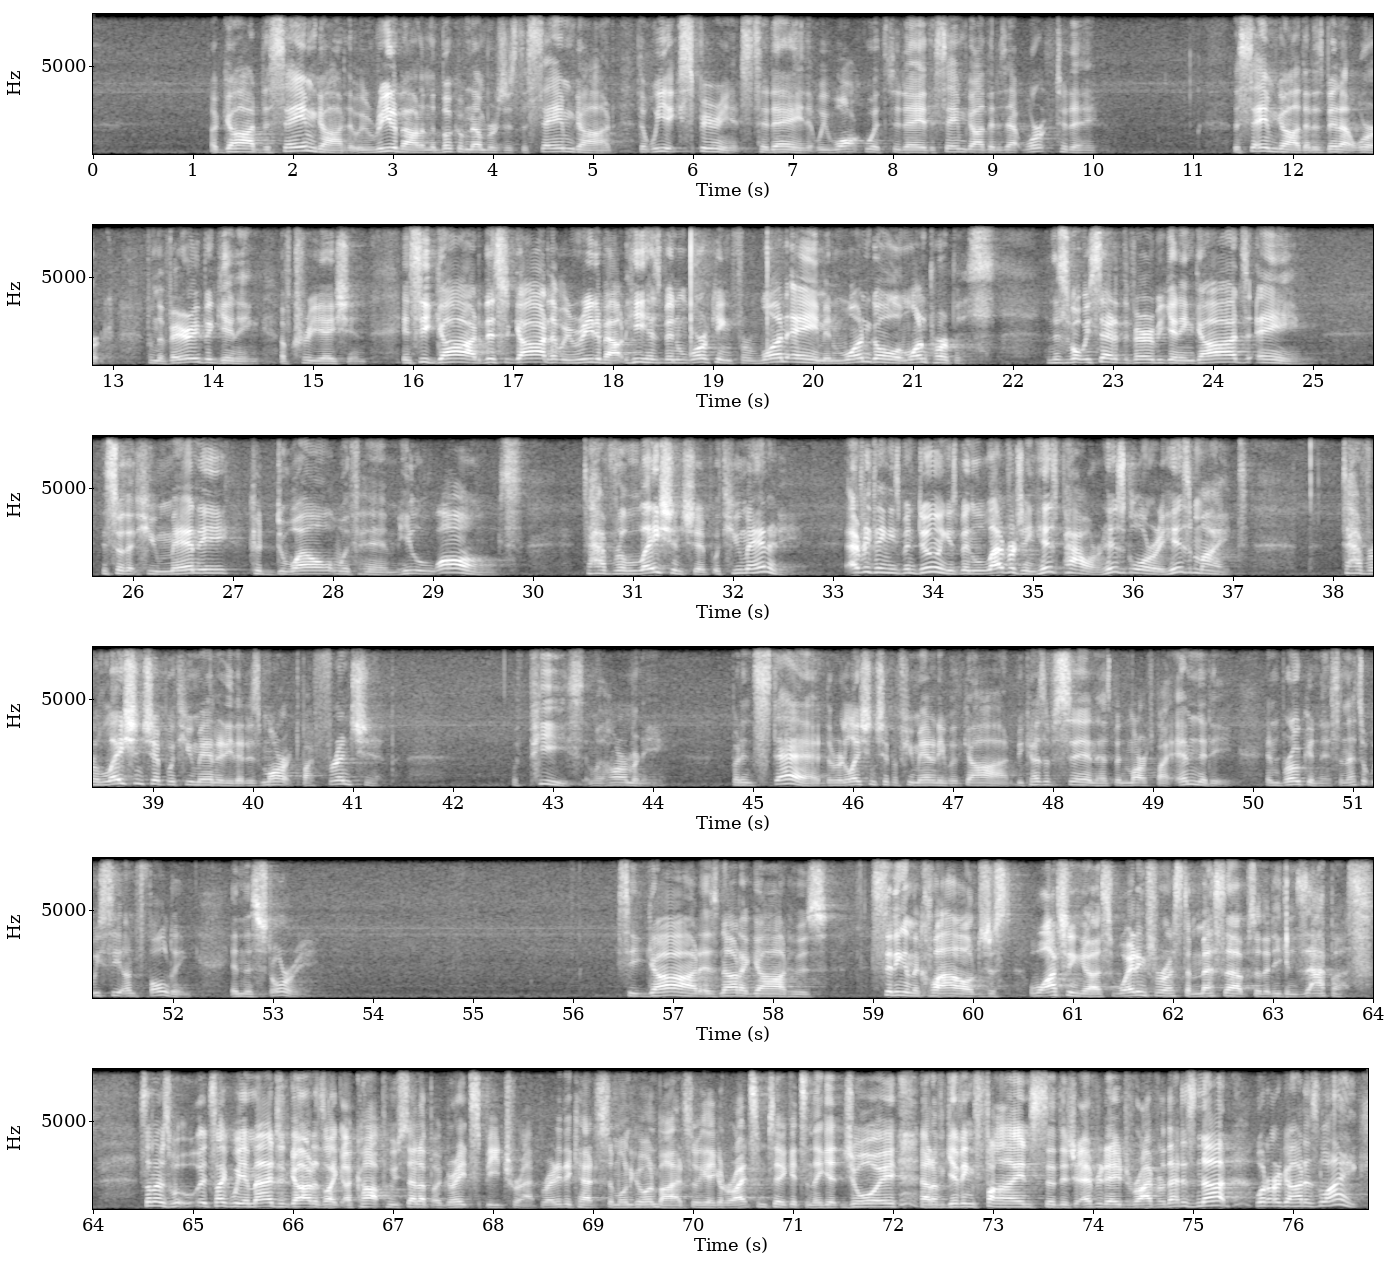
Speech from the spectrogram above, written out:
a God, the same God that we read about in the book of Numbers is the same God that we experience today, that we walk with today, the same God that is at work today, the same God that has been at work from the very beginning of creation. And see, God, this God that we read about, He has been working for one aim and one goal and one purpose. And this is what we said at the very beginning God's aim is so that humanity could dwell with Him. He longs to have relationship with humanity. Everything he's been doing has been leveraging his power, his glory, his might to have relationship with humanity that is marked by friendship, with peace, and with harmony. But instead, the relationship of humanity with God, because of sin, has been marked by enmity and brokenness. And that's what we see unfolding in this story. See, God is not a God who's sitting in the clouds just watching us, waiting for us to mess up so that he can zap us. Sometimes it's like we imagine God as like a cop who set up a great speed trap, ready to catch someone going by it so they could write some tickets and they get joy out of giving fines to the everyday driver. That is not what our God is like.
